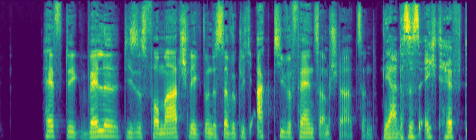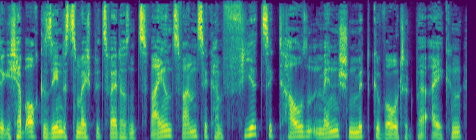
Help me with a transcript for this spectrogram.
heftig Welle dieses Format schlägt und dass da wirklich aktive Fans am Start sind. Ja, das ist echt heftig. Ich habe auch gesehen, dass zum Beispiel 2022 haben 40.000 Menschen mitgevotet bei Icon.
